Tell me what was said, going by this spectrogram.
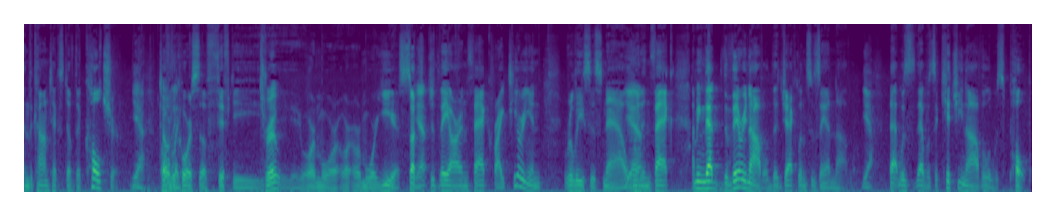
in the context of the culture. Yeah, totally. Over the course of fifty True. or more or, or more years, such Yep. that they are in fact Criterion releases now. Yeah. When in fact, I mean that the very novel, the Jacqueline Susann novel. Yeah. that was that was a kitschy novel. It was pulp.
